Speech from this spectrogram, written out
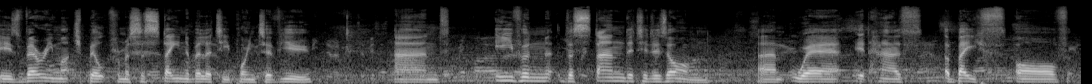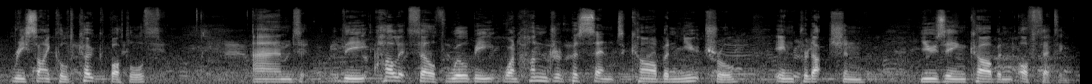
is very much built from a sustainability point of view, and even the stand that it is on, um, where it has a base of recycled Coke bottles, and the hull itself will be 100% carbon neutral in production using carbon offsetting.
